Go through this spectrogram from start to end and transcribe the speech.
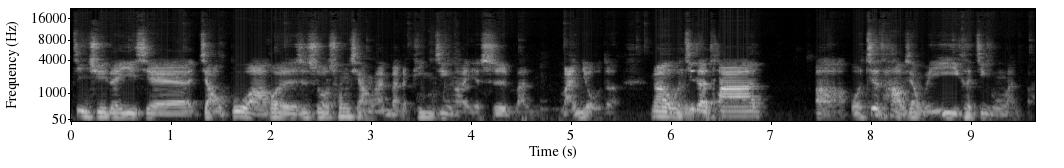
禁区的一些脚步啊，或者是说冲抢篮板的拼劲啊，也是蛮蛮有的。那我记得他啊、呃，我记得他好像唯一一颗进攻篮板，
